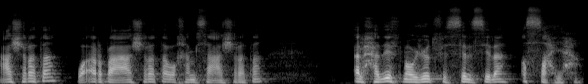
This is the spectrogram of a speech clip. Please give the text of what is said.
عشرة وأربع عشرة وخمس عشرة. الحديث موجود في السلسلة الصحيحة.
